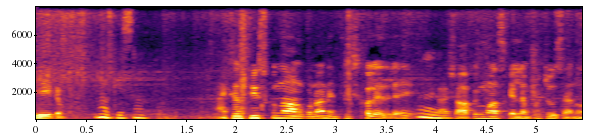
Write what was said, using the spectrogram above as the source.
ఈ ఐటమ్ ఓకే సార్ యాక్చువల్ తీసుకుందాం అనుకున్నా నేను తీసుకోలేదులే. షాపింగ్ మాల్స్కి వెళ్ళినప్పుడు చూశాను.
